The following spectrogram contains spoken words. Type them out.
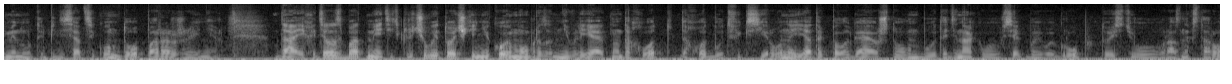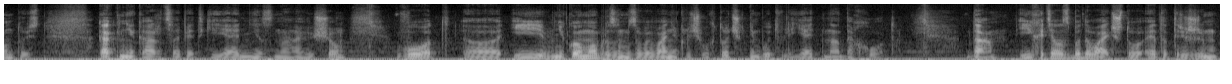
минуты 50 секунд до поражения. Да, и хотелось бы отметить, ключевые точки никоим образом не влияют на доход. Доход будет фиксированный. Я так полагаю, что он будет одинаковый у всех боевых групп, то есть у разных сторон. То есть, как мне кажется, опять-таки, я не знаю еще. Вот. Э, и никоим образом завоевание ключевых точек не будет влиять на доход. Да, и хотелось бы добавить, что этот режим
